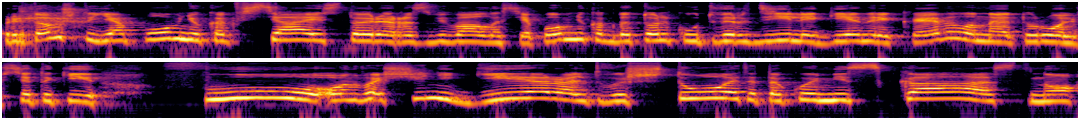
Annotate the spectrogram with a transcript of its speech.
При том, что я помню, как вся история развивалась. Я помню, когда только утвердили Генри Кевилла на эту роль, все такие, фу, он вообще не Геральт, вы что, это такой мискаст. Но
